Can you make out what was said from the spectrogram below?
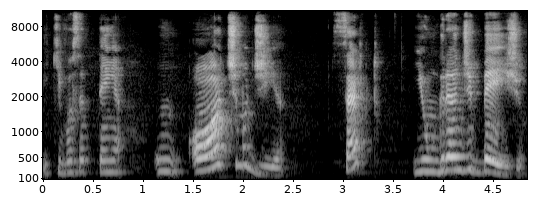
e que você tenha um ótimo dia, certo? E um grande beijo.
